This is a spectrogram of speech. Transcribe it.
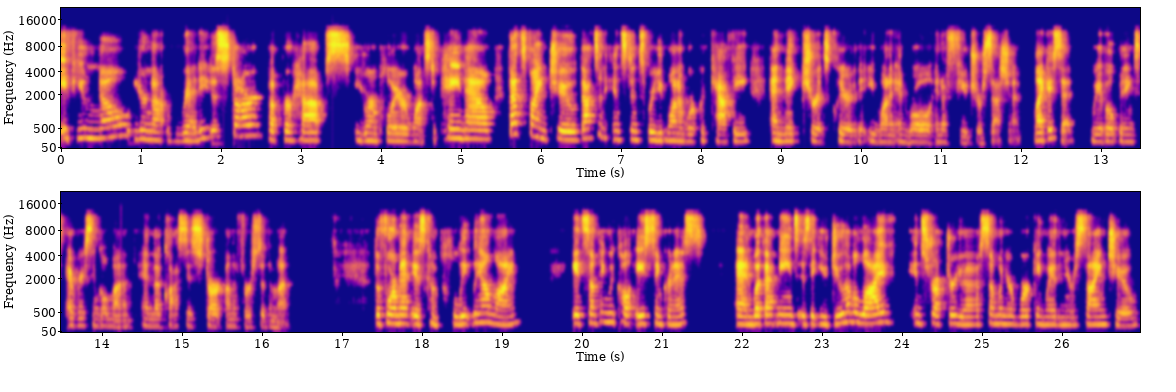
If you know you're not ready to start, but perhaps your employer wants to pay now, that's fine too. That's an instance where you'd want to work with Kathy and make sure it's clear that you want to enroll in a future session. Like I said, we have openings every single month and the classes start on the first of the month. The format is completely online. It's something we call asynchronous. And what that means is that you do have a live instructor, you have someone you're working with and you're assigned to,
